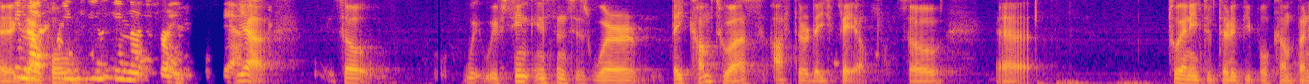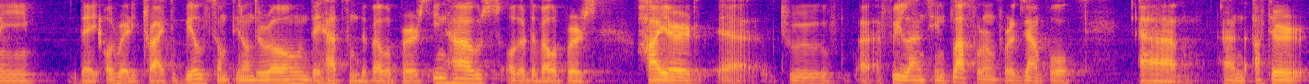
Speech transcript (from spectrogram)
uh, in example? That frame, in, in that frame, yeah. Yeah, so we, we've seen instances where they come to us after they fail. So, uh, 20 to 30 people company they already tried to build something on their own. They had some developers in-house, other developers hired uh, through a freelancing platform, for example. Um, and after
